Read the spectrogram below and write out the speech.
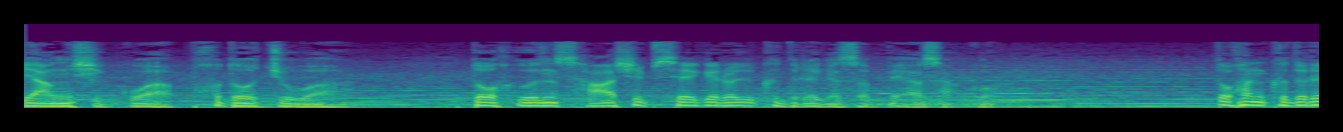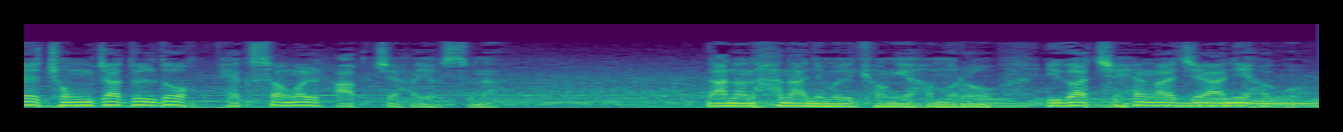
양식과 포도주와 또 은 40세계를 그들에게서 빼앗았고 또한 그들의 종자들도 백성을 압제하였으나 나는 하나님을 경외함으로 이같이 행하지 아니하고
